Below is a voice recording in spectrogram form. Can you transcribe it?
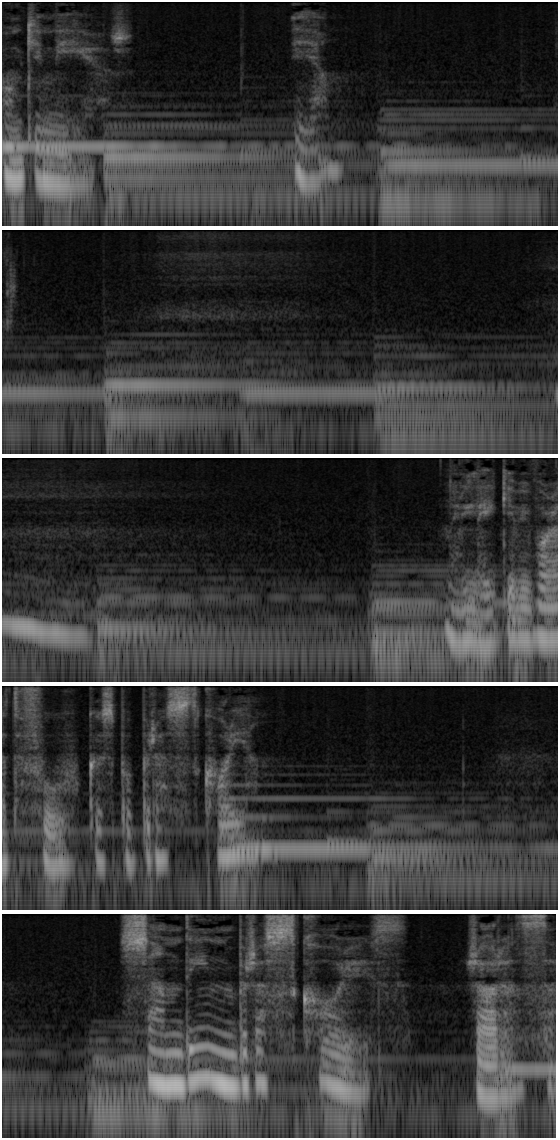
sjunker ner igen. Lägger vi vårt fokus på bröstkorgen. Känn din bröstkorgs rörelser.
